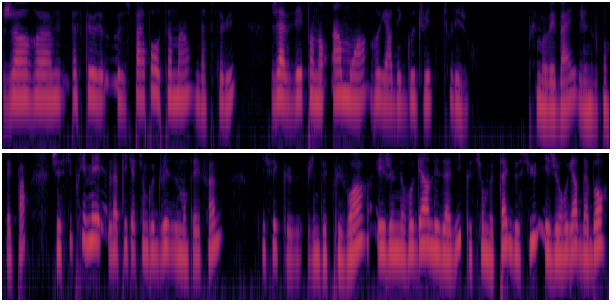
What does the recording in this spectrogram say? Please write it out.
Genre, euh, parce que euh, par rapport au tome 1 d'Absolu, j'avais pendant un mois regardé Goodreads tous les jours. Très mauvais bail, je ne vous conseille pas. J'ai supprimé l'application Goodreads de mon téléphone, ce qui fait que je ne vais plus voir et je ne regarde les avis que si on me tag dessus et je regarde d'abord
